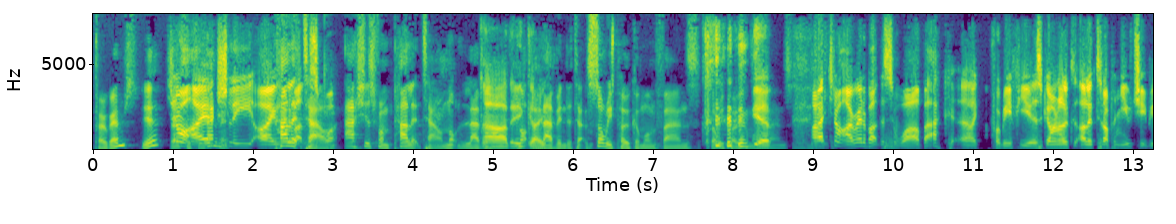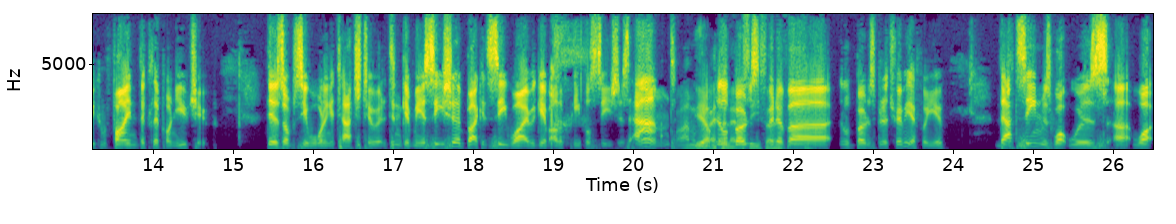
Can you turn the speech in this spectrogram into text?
programs. Yeah, Do you know, what? I thing, isn't it? actually I read Pallet about Town. Ashes from Pallet Town, not Lavender. Ah, there you not go. Lavender Town. Sorry, Pokemon fans. Sorry, Pokemon Yeah. fans. I, do you know, I read about this a while back, uh, like probably a few years ago, and I looked, I looked it up on YouTube. You can find the clip on YouTube. There's obviously a warning attached to it. It didn't give me a seizure, but I could see why it would give other people seizures. And Well, I haven't Yeah. a little bonus so bit of uh, little bonus bit of trivia for you. That scene was what was uh, what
